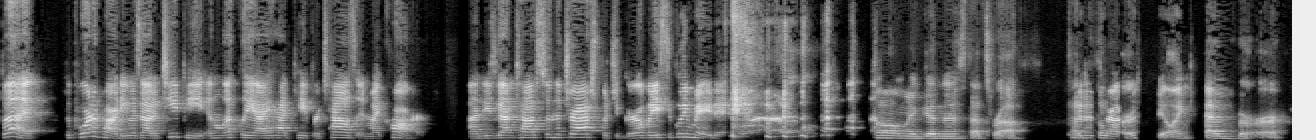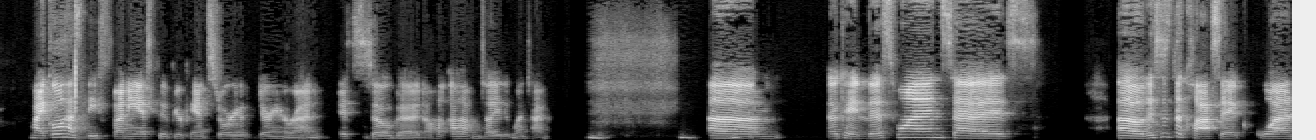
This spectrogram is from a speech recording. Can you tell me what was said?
But the porta potty was out of TP, and luckily I had paper towels in my car. Undies got tossed in the trash, but your girl basically made it. Oh my goodness, that's rough. That's is the rough. worst feeling ever. Michael has the funniest poop your pants story during a run. It's so good. I'll, I'll have him tell you one time. um, okay, this one says, oh, this is the classic one.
